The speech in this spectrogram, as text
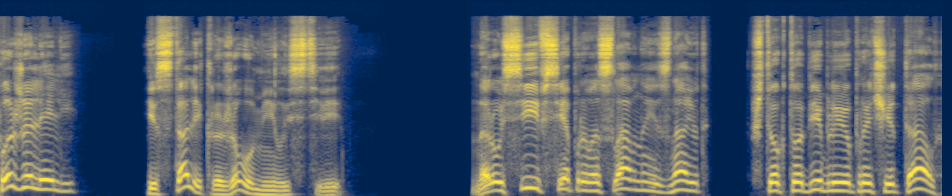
пожалели и стали к Рыжову милостивее. На Руси все православные знают, что кто Библию прочитал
